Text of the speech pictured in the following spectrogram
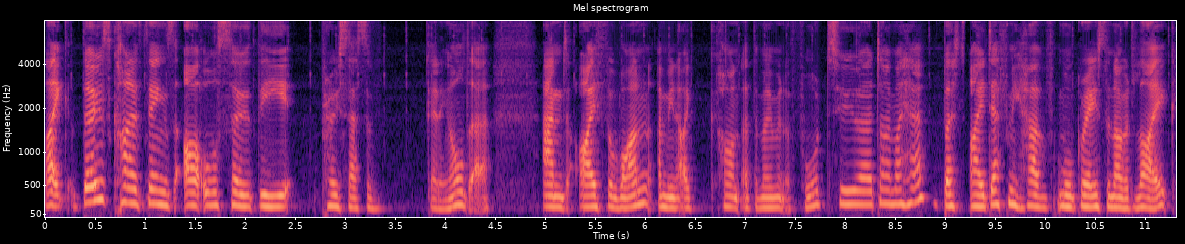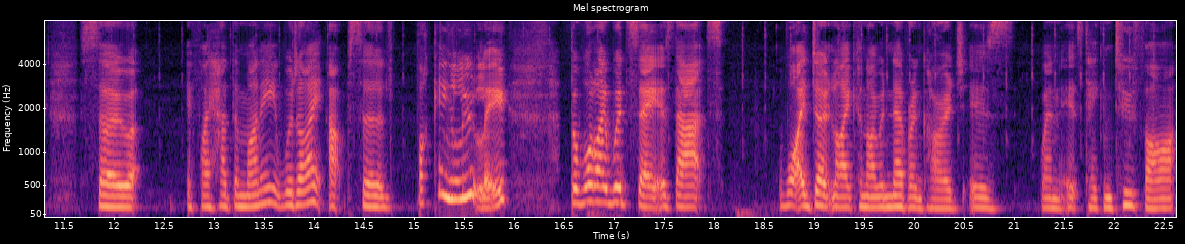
Like those kind of things are also the process of getting older. And I, for one, I mean, I can't at the moment afford to uh, dye my hair, but I definitely have more greys than I would like. So if I had the money, would I? Absolutely. But what I would say is that what I don't like and I would never encourage is when it's taken too far.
